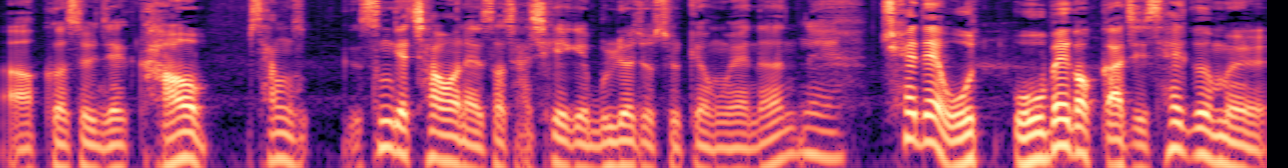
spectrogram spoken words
어, 그것을 이제 가업 상 승계 차원에서 자식에게 물려줬을 경우에는 네. 최대 5, 500억까지 세금을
